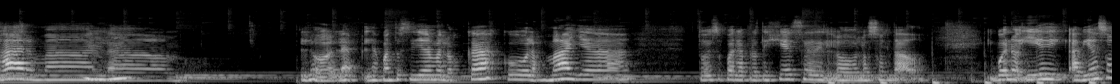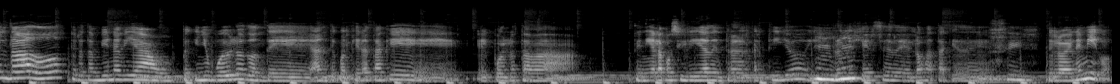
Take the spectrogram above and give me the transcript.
armas la, lo- la- la- cuánto se llama los cascos las mallas todo eso para protegerse de lo- los soldados y bueno y eh, habían soldados pero también había un pequeño pueblo donde ante cualquier ataque eh, el pueblo estaba tenía la posibilidad de entrar al castillo y protegerse de los ataques de, Sí. de los enemigos.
